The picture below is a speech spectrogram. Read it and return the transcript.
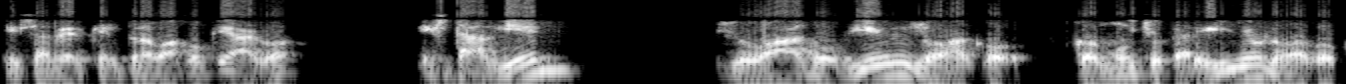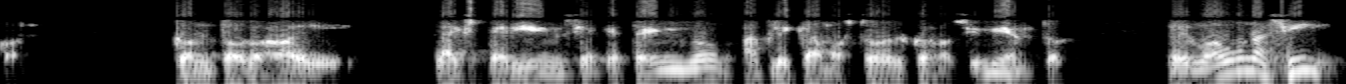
es saber que el trabajo que hago está bien, lo hago bien, lo hago con mucho cariño, lo hago con, con toda la experiencia que tengo, aplicamos todo el conocimiento. Pero aún así,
